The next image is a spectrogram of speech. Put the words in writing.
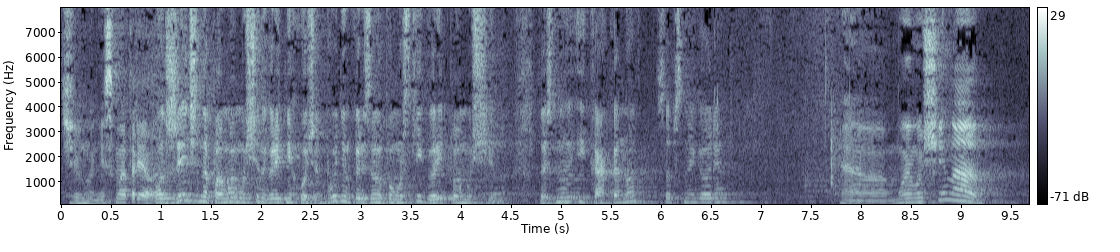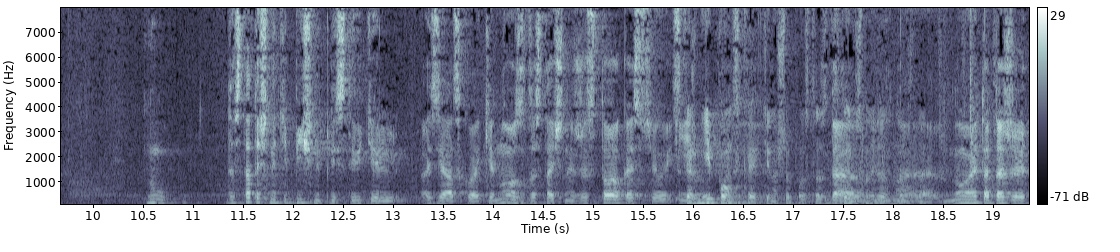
Чего? Не смотрела. Вот женщина, по-моему, мужчина говорить не хочет. Будем говорить мы по-мужски, говорить про мужчину. То есть, ну и как оно, собственно говоря? Э, мой мужчина, ну, достаточно типичный представитель азиатского кино с достаточной жестокостью. Скажем, и... японское кино, чтобы просто да, смотрел. Да. Да. Ну, это даже,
